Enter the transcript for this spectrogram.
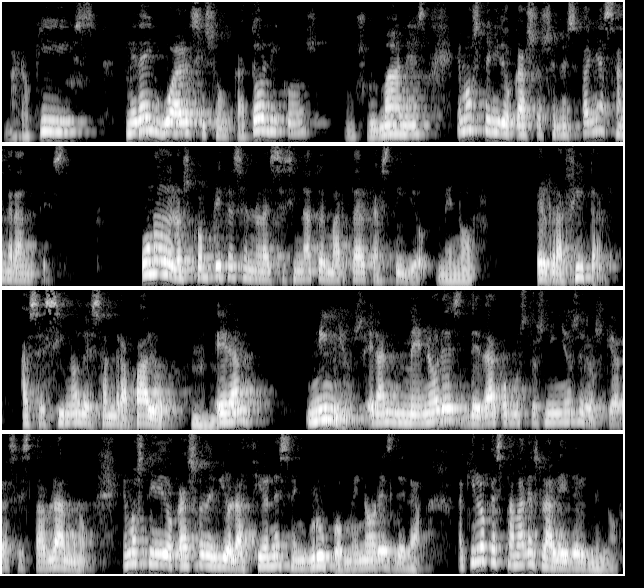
marroquíes, me da igual si son católicos, musulmanes. Hemos tenido casos en España sangrantes. Uno de los cómplices en el asesinato de Marta del Castillo, menor. El Rafita, asesino de Sandra Palo. Eran niños, eran menores de edad como estos niños de los que ahora se está hablando. Hemos tenido caso de violaciones en grupo, menores de edad. Aquí lo que está mal es la ley del menor.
